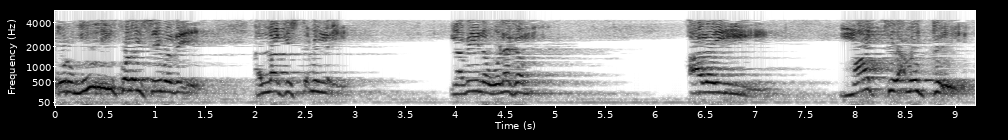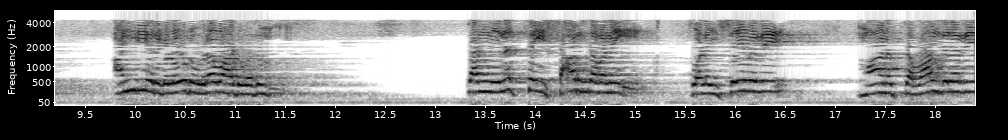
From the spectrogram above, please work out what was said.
ஒரு மூவின் கொலை செய்வது அல்லாக்கு இஷ்டமில்லை. நவீன உலகம் அதை மாற்றி அமைத்து அந்நியர்களோடு உறவாடுவதும் தன் இனத்தை சார்ந்தவனை கொலை செய்வது மானத்தை வாங்குறது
